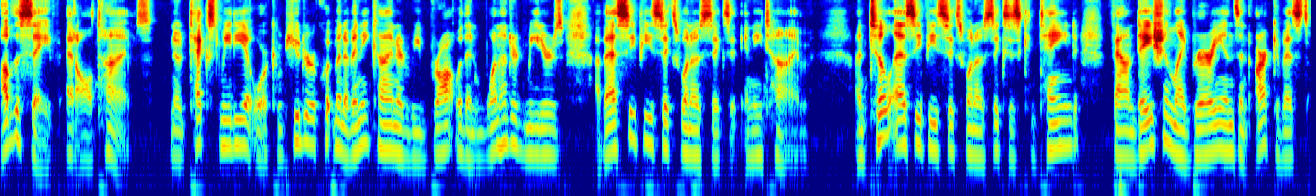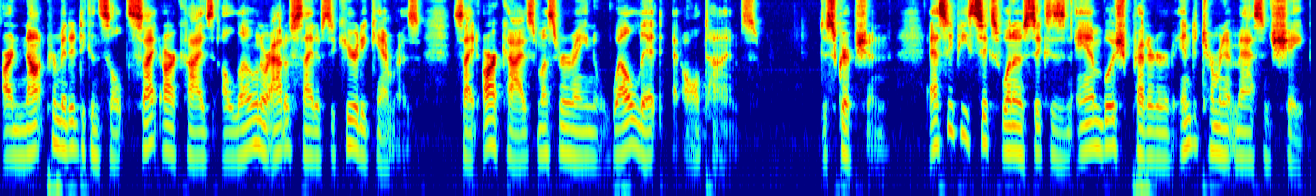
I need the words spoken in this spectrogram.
of the safe at all times. No text media or computer equipment of any kind are to be brought within 100 meters of SCP-6106 at any time. Until SCP-6106 is contained, Foundation librarians and archivists are not permitted to consult site archives alone or out of sight of security cameras. Site archives must remain well lit at all times. Description SCP-6106 is an ambush predator of indeterminate mass and shape.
